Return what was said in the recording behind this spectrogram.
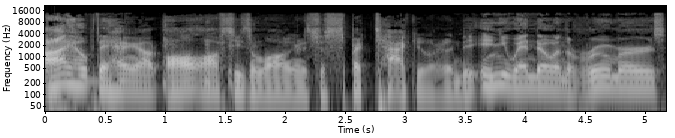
I hope they hang out all off season long, and it's just spectacular. And the innuendo and the rumors,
